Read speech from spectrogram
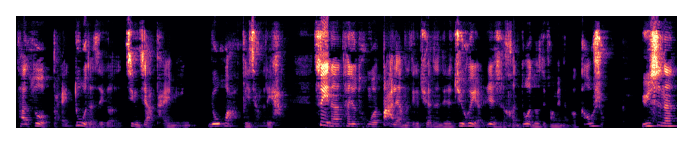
他做百度的这个竞价排名优化非常的厉害，所以呢，他就通过大量的这个圈子内的聚会啊，认识了很多很多这方面的个高手。于是呢，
